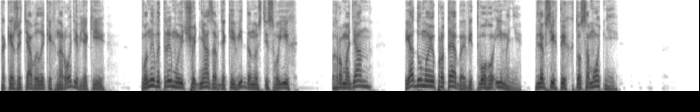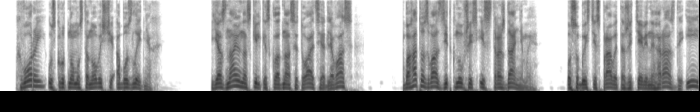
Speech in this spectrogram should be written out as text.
Таке життя великих народів, які вони витримують щодня завдяки відданості своїх громадян. Я думаю про тебе від твого імені, для всіх тих, хто самотній, хворий у скрутному становищі або злиднях. Я знаю, наскільки складна ситуація для вас. Багато з вас, зіткнувшись із стражданнями, особисті справи та життєві негаразди, і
